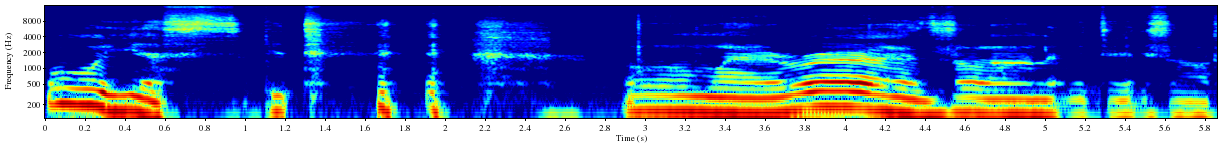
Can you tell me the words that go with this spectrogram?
Oh yes. It oh my words. Hold on let me take this out.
